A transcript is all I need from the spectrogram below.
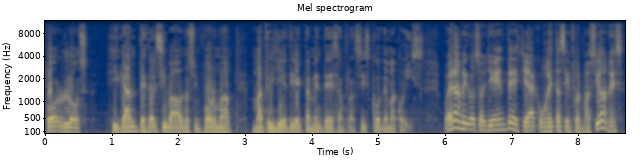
por los gigantes del Cibao, nos informa Matrillé directamente de San Francisco de Macorís. Bueno, amigos oyentes, ya con estas informaciones,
